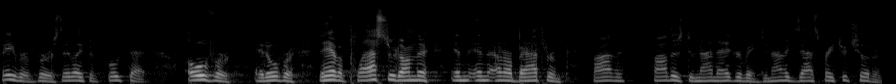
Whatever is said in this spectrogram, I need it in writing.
favorite verse. They like to quote that over and over. They have it plastered on, their, in, in, in our bathroom. Father, fathers, do not aggravate, do not exasperate your children.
